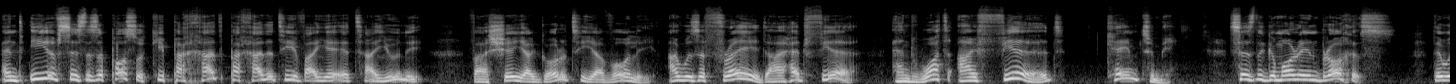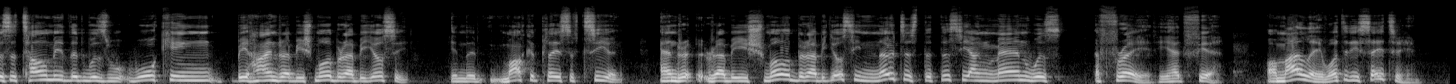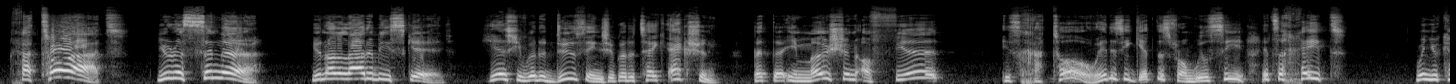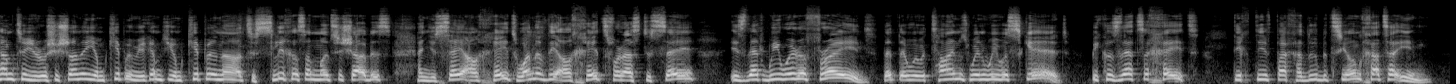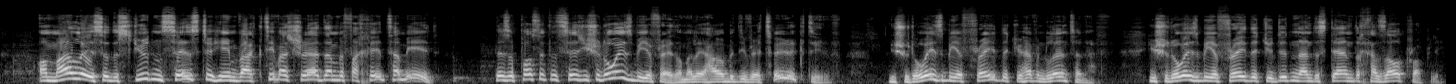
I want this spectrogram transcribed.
And Iyov says there's a pasuk, Ki pachad pachadati vaye'etayuni. Yavoli. I was afraid, I had fear, and what I feared came to me. Says the Gemara in Brochus. There was a talmid that was walking behind Rabbi Shmuel Rabbi Yossi in the marketplace of Tzion. And Rabbi Shmuel Rabbi Yossi noticed that this young man was afraid, he had fear. Omale, what did he say to him? Chatoat, you're a sinner. You're not allowed to be scared. Yes, you've got to do things, you've got to take action. But the emotion of fear is chato. Where does he get this from? We'll see. It's a hate. When you come to Rosh Hashanah, Yom Kippur, when you come to Yom Kippur now, to Slichas on Motzei Shabbos, and you say al chait, one of the al chaits for us to say is that we were afraid, that there were times when we were scared, because that's a chait. Dichtiv pachadu b'tzion chataim. Amale, so the student says to him, V'aktiv adam tamid. There's a pasuk that says you should always be afraid. You should always be afraid that you haven't learnt enough. You should always be afraid that you didn't understand the Chazal properly.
